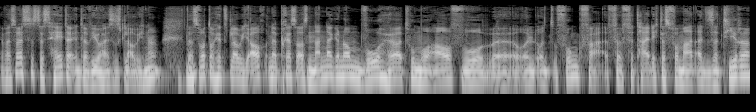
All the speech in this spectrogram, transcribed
was heißt das? Das Hater-Interview heißt es, glaube ich, ne? Das wird doch jetzt, glaube ich, auch in der Presse auseinandergenommen. Wo hört Humor auf? Wo, äh, und, und Funk ver, ver, verteidigt das Format als Satire.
